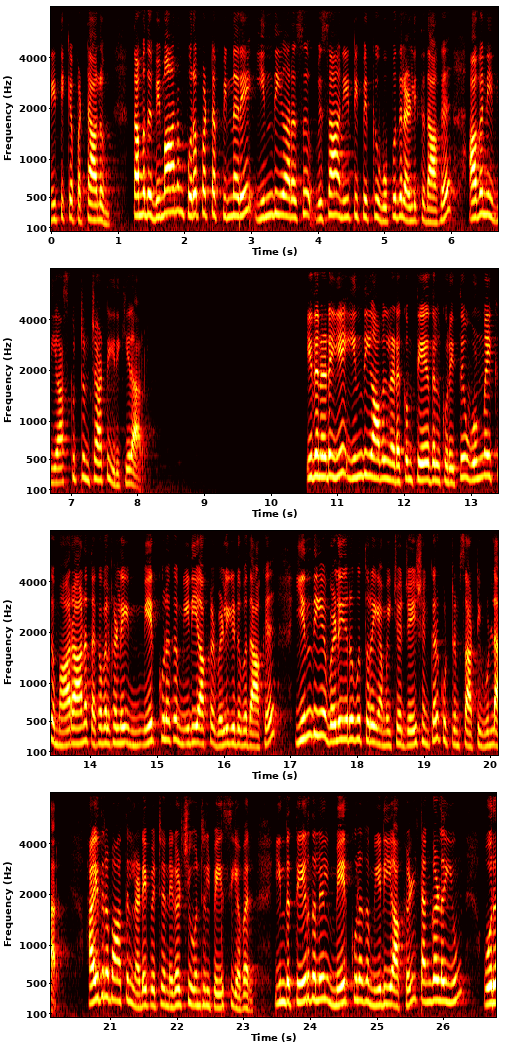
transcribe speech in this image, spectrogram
நீட்டிக்கப்பட்டாலும் தமது விமானம் புறப்பட்ட பின்னரே இந்திய அரசு விசா நீட்டிப்பிற்கு ஒப்புதல் அளித்ததாக அவனி தியாஸ் குற்றம் சாட்டி இருக்கிறார். இதனிடையே இந்தியாவில் நடக்கும் தேர்தல் குறித்து உண்மைக்கு மாறான தகவல்களை மேற்குலக மீடியாக்கள் வெளியிடுவதாக இந்திய வெளியுறவுத்துறை அமைச்சர் ஜெய்சங்கர் குற்றம் சாட்டியுள்ளார். ஹைதராபாத்தில் நடைபெற்ற நிகழ்ச்சி ஒன்றில் பேசிய அவர் இந்த தேர்தலில் மேற்குலக மீடியாக்கள் தங்களையும் ஒரு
